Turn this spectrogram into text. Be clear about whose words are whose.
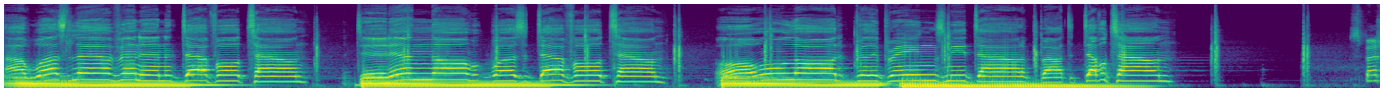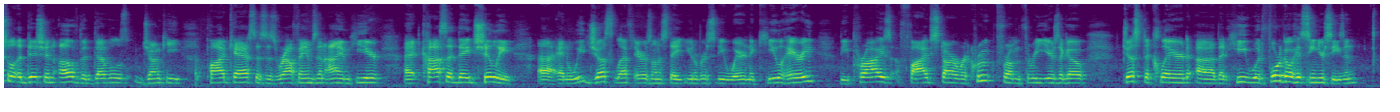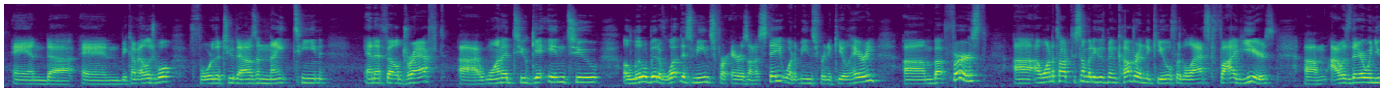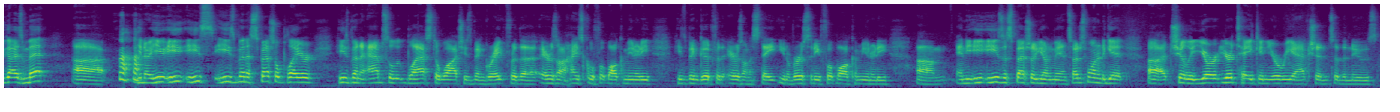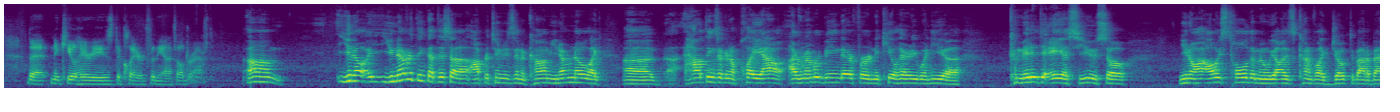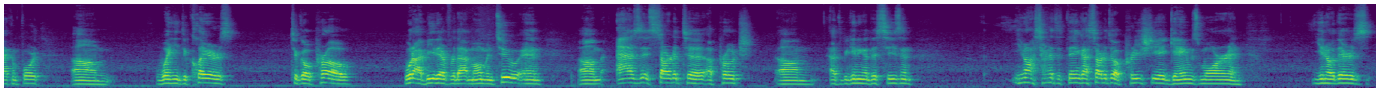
Speaker 1: I was living in a devil town. I didn't know it was a devil town. Oh Lord, it really brings me down about the devil town.
Speaker 2: special edition of the Devil's Junkie podcast. This is Ralph Amsden. I am here at Casa de Chile, uh, and we just left Arizona State University where N'Keal Harry, the prize five star recruit from three years ago, just declared uh, that he would forego his senior season and uh, and become eligible for the 2019 NFL draft. I wanted to get into a little bit of what this means for Arizona State, what it means for N'Keal Harry. Um, but first, uh, I want to talk to somebody who's been covering N'Keal for the last five years. Um, I was there when you guys met. Uh, you know, he, he, he's he's been a special player. He's been an absolute blast to watch. He's been great for the Arizona high school football community. He's been good for the Arizona State University football community. Um, and he, he's a special young man. So I just wanted to get uh, Chili your your take and your reaction to the news that N'Keal Harry is declared for the NFL draft.
Speaker 3: Um, you know, you never think that this uh, opportunity is going to come. You never know, like, uh, how things are going to play out. I remember being there for N'Keal Harry when he uh, committed to ASU. So, you know, I always told him, and we always kind of like joked about it back and forth. Um, when he declares to go pro, would I be there for that moment too? And um, as it started to approach um, at the beginning of this season, you know, I started to think, I started to appreciate games more, and you know, there's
